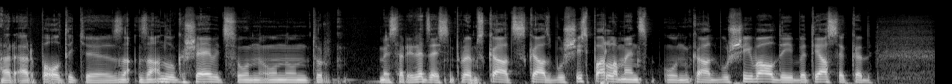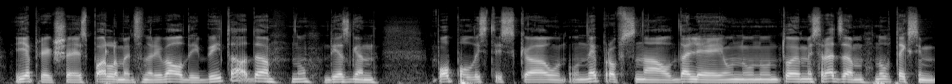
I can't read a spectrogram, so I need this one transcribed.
ar, ar politiķu Zanu Lukaševicu. Un, un, un tur mēs arī redzēsim, protams, kāds, kāds būs šis parlaments un kāda būs šī valdība. Bet jāsaka, ka iepriekšējais parlaments un arī valdība bija tāda nu, diezgan populistiska un, un neprofesionāla daļēji. Un, un, un to mēs redzam, nu, teiksim,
